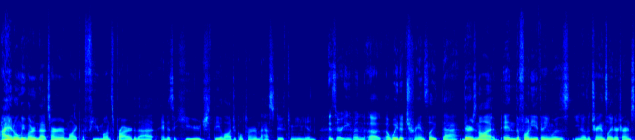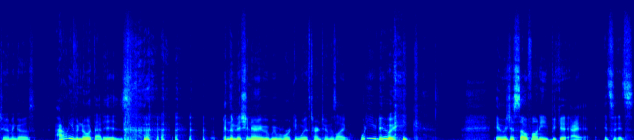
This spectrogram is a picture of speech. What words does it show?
I had only learned that term like a few months prior to that, and it's a huge theological term that has to do with communion. Is there even a, a way to translate that? There's not, and the funny thing was, you know, the translator turns to him and goes, "I don't even know what that is." and the missionary who we were working with turned to him and was like, "What are you doing?" it was just so funny because I, it's it's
